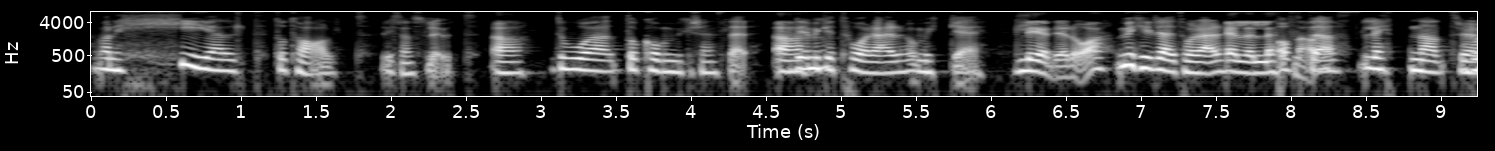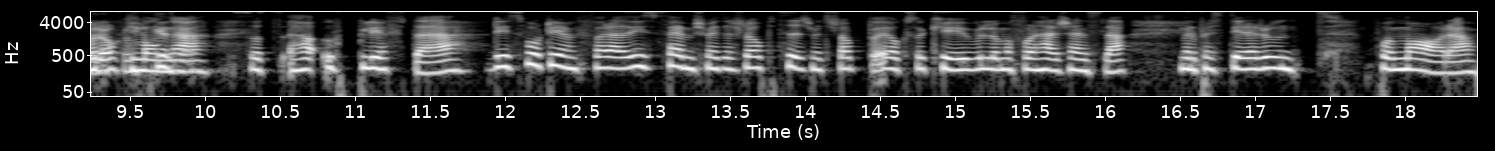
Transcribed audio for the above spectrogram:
Man är helt totalt liksom slut. Då, då kommer mycket känslor. Det är mycket tårar och mycket Glädje då. mycket glädjetårar. Eller lättnad. Oftast lättnad tror jag Både för många. Så att ha upplevt det. Det är svårt att jämföra. Visst, 5 lopp, 10 lopp är också kul och man får en härlig känsla. Men att prestera runt på en mara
